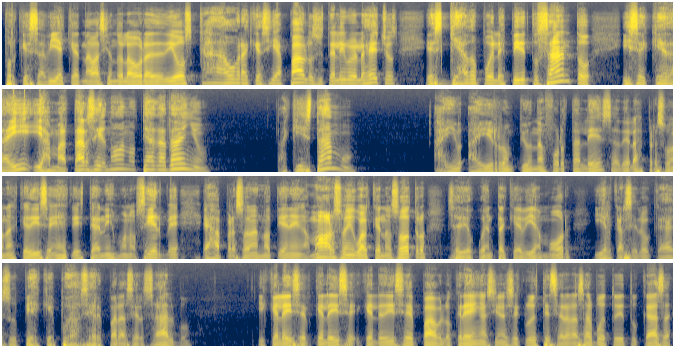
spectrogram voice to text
porque sabía que andaba haciendo la obra de Dios. Cada obra que hacía Pablo, si usted libro de los Hechos, es guiado por el Espíritu Santo. Y se queda ahí y a matarse, no, no te haga daño. Aquí estamos. Ahí, ahí, rompió una fortaleza de las personas que dicen el cristianismo no sirve, esas personas no tienen amor, son igual que nosotros. Se dio cuenta que había amor y el carcelero cae a sus pies. ¿Qué puedo hacer para ser salvo? ¿Y qué le dice, qué le dice, qué le dice Pablo? Creen al Señor Jesucristo y será salvo tú y tu casa.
